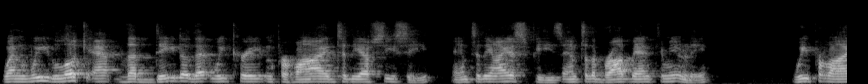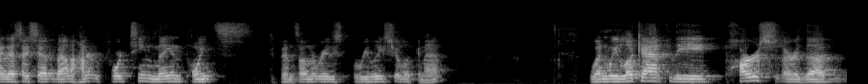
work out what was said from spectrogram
when we look at the data that we create and provide to the FCC and to the ISPs and to the broadband community, we provide, as I said, about 114 million points, depends on the re- release you're looking at. When we look at the parse or the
